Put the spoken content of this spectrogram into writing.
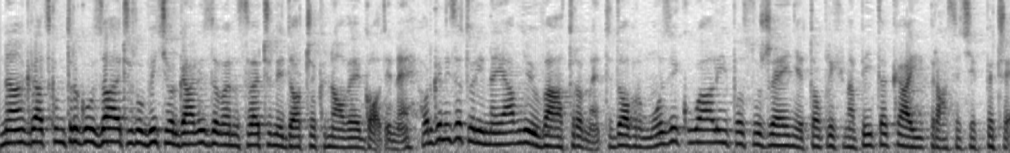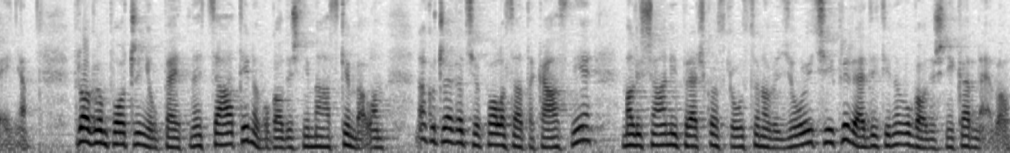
Na gradskom trgu u Zaječaru biće organizovan svečani doček nove godine. Organizatori najavljuju vatromet, dobru muziku, ali i posluženje toplih napitaka i prasećeg pečenja. Program počinje u 15 sati novogodišnjim maskembalom, nakon čega će pola sata kasnije mališani prečkolske ustanove Đulići prirediti novogodišnji karneval.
